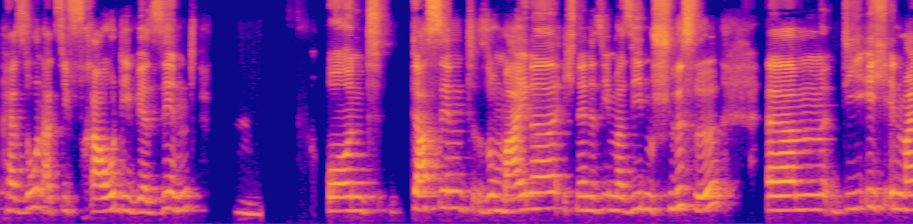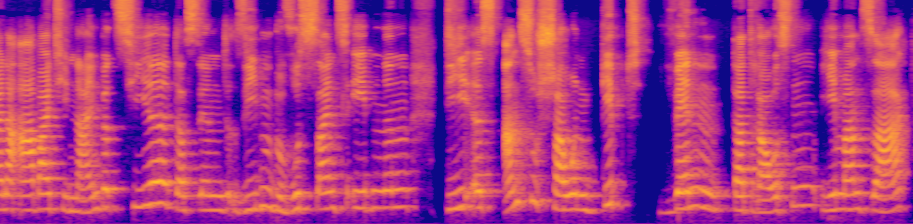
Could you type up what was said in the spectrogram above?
Person, als die Frau, die wir sind. Mhm. Und das sind so meine, ich nenne sie immer sieben Schlüssel, ähm, die ich in meine Arbeit hineinbeziehe. Das sind sieben Bewusstseinsebenen, die es anzuschauen gibt, wenn da draußen jemand sagt,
